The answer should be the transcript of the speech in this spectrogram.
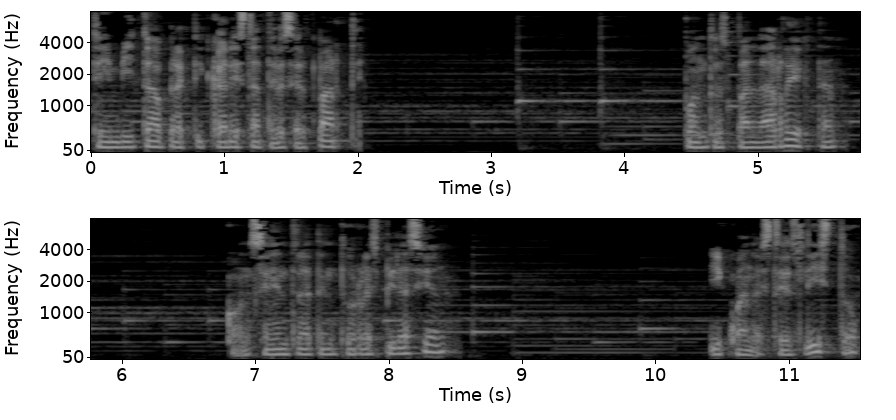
te invito a practicar esta tercera parte. Pon tu espalda recta, concéntrate en tu respiración y cuando estés listo,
